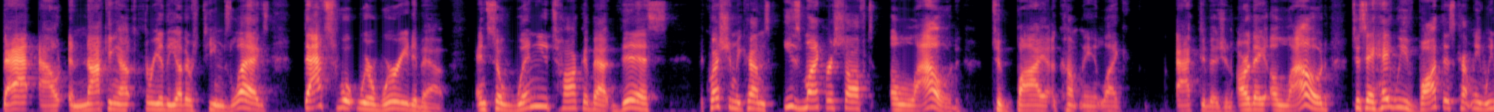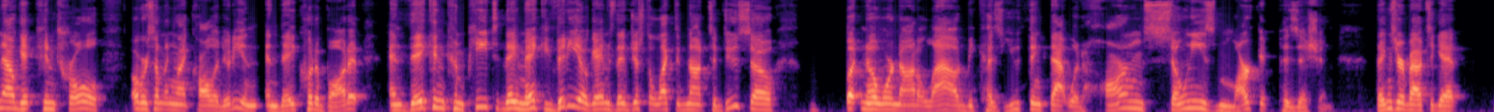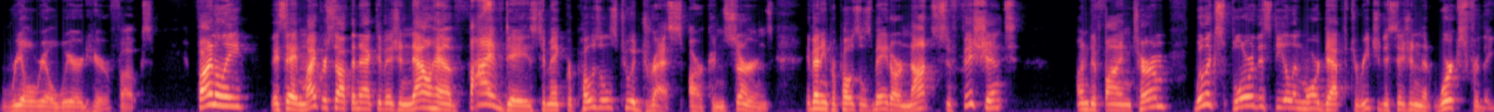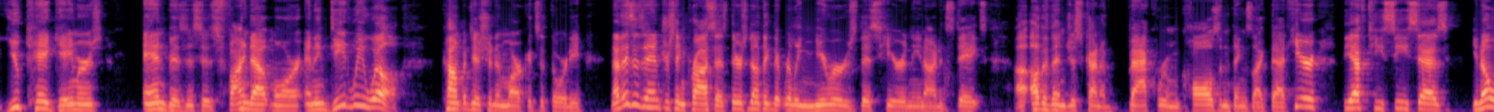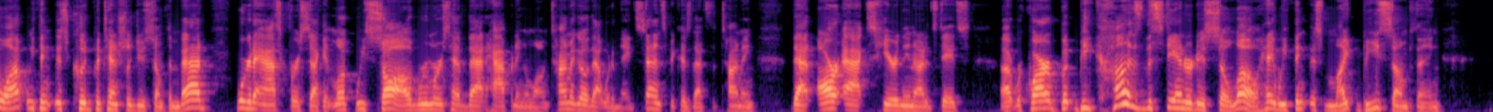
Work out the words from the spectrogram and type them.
bat out and knocking out three of the other team's legs. That's what we're worried about. And so when you talk about this, the question becomes is Microsoft allowed to buy a company like Activision? Are they allowed to say, hey, we've bought this company, we now get control over something like Call of Duty, and, and they could have bought it and they can compete. They make video games, they've just elected not to do so. But no, we're not allowed because you think that would harm Sony's market position. Things are about to get real, real weird here, folks. Finally, they say Microsoft and Activision now have five days to make proposals to address our concerns. If any proposals made are not sufficient, undefined term, we'll explore this deal in more depth to reach a decision that works for the UK gamers and businesses. Find out more, and indeed we will. Competition and Markets Authority. Now, this is an interesting process. There's nothing that really mirrors this here in the United States, uh, other than just kind of backroom calls and things like that. Here, the FTC says you know what? We think this could potentially do something bad. We're going to ask for a second look. We saw rumors have that happening a long time ago. That would have made sense because that's the timing that our acts here in the United States uh, require. But because the standard is so low, hey, we think this might be something.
